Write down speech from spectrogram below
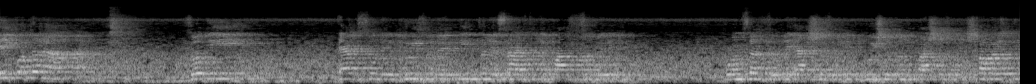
এই কথাটা যদি একজনে, দুইজনে, তিনজনে, চারজনে, পাঁচজনে পঞ্চাশ জনে একশো জনে দুইশো জন পাঁচশো জন সবাই যদি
